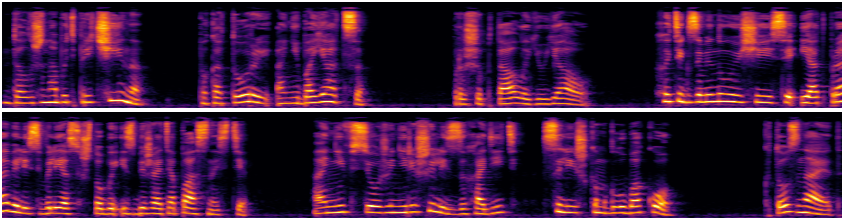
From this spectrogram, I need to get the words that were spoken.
Должна быть причина, по которой они боятся, прошептала Юяо. Хоть экзаменующиеся и отправились в лес, чтобы избежать опасности, они все же не решились заходить слишком глубоко. Кто знает,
